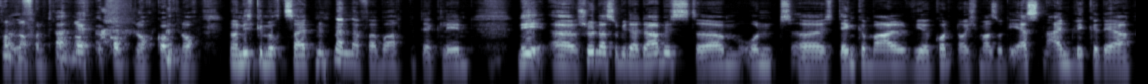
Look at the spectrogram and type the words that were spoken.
Kommt also noch, von daher, kommt noch, kommt noch, noch. nicht genug Zeit miteinander verbracht mit der Kleen. Nee, äh, schön, dass du wieder da bist. Ähm, und äh, ich denke mal, wir konnten euch mal so die ersten Einblicke der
